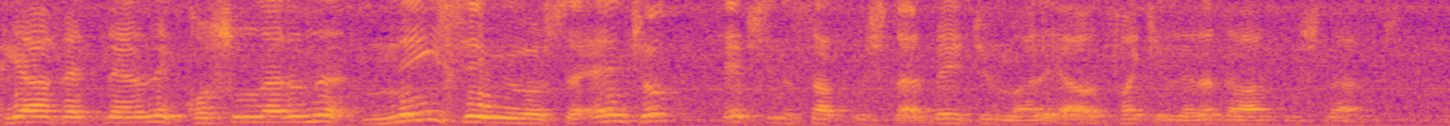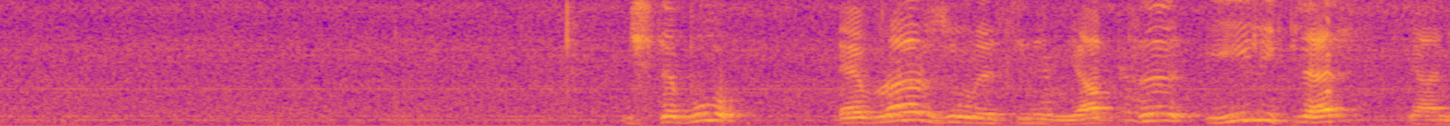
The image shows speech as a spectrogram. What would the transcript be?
kıyafetlerini, koşumlarını neyi seviyorsa en çok hepsini satmışlar Beytülmale yahut fakirlere dağıtmışlardır. İşte bu Ebrar zümresinin yaptığı iyilikler yani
